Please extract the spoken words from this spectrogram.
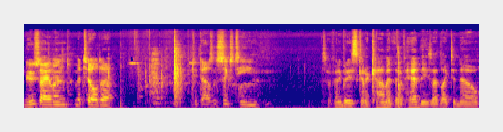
Goose Island, Matilda, two thousand sixteen. So if anybody's going to comment that I've had these, I'd like to know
